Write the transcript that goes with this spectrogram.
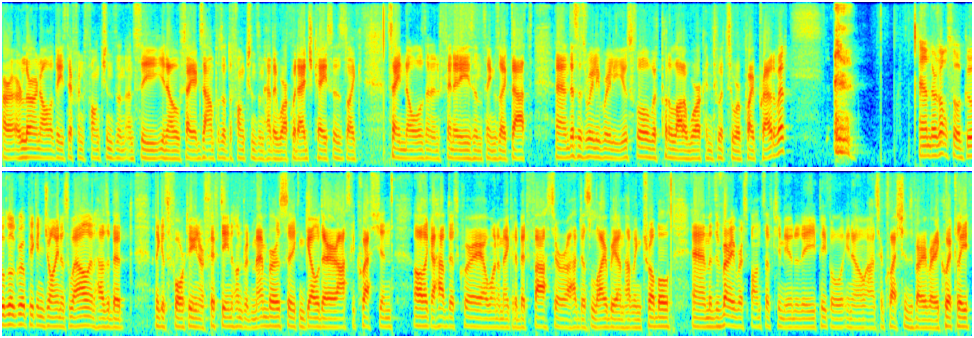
or, or learn all of these different functions and, and, see, you know, say examples of the functions and how they work with edge cases, like say nulls and infinities and things like that. And this is really, really useful. We've put a lot of work into it, so we're quite proud of it. And there's also a Google group you can join as well. It has about, I think it's 14 or 1500 members. So you can go there, ask a question. Oh, like I have this query, I want to make it a bit faster, or I have this library, I'm having trouble. Um, it's a very responsive community. People, you know, answer questions very, very quickly.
